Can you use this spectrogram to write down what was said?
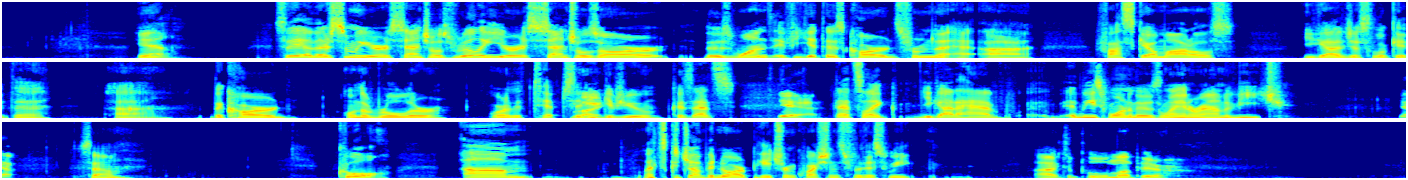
yeah. So yeah, there's some of your essentials. Really, your essentials are those ones. If you get those cards from the uh, Foscale models, you got to just look at the uh, the card on the ruler or the tips that he gives you, because that's Yeah. that's like you got to have at least one of those laying around of each. Yep. So cool. Um, let's jump into our patron questions for this week. I have to pull them up here.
